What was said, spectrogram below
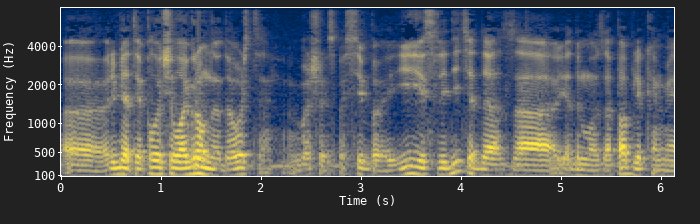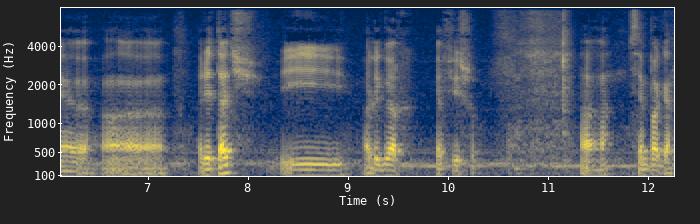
Э, Ребята, я получил огромное удовольствие. Большое спасибо. И следите, да, за, я думаю, за пабликами э, Ретач и Олигарх Official. А, Всем пока.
